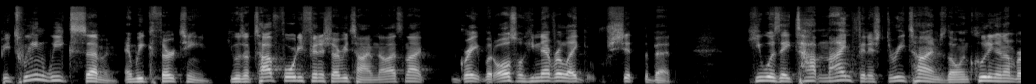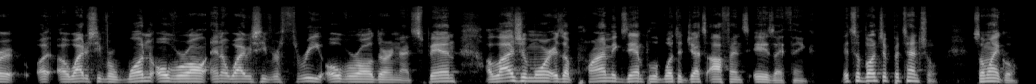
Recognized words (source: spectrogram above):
Between week seven and week 13, he was a top 40 finish every time. Now, that's not great, but also he never like shit the bed. He was a top nine finish three times, though, including a number, a, wide receiver one overall and a wide receiver three overall during that span. Elijah Moore is a prime example of what the Jets offense is, I think. It's a bunch of potential. So, Michael,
